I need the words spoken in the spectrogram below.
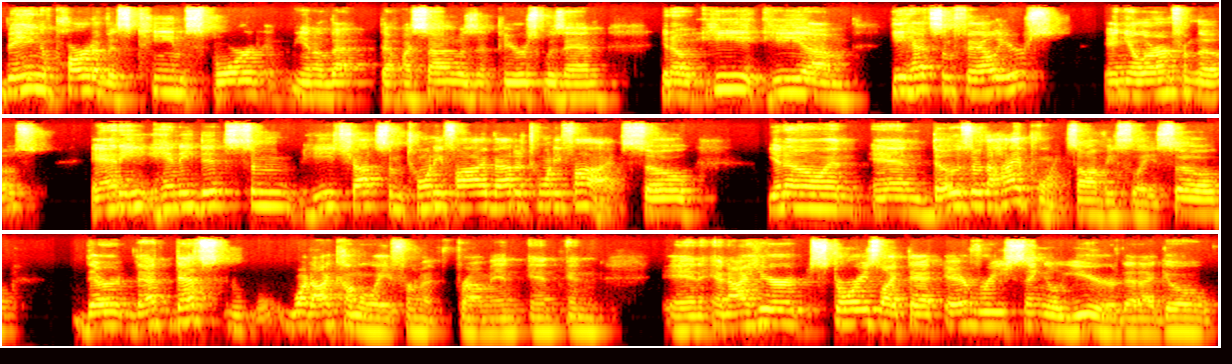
being a part of his team sport you know that that my son was at pierce was in you know he he um he had some failures and you learn from those and he and he did some he shot some 25 out of 25 so you know, and and those are the high points, obviously. So there that that's what I come away from it from. And and and and and I hear stories like that every single year that I go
